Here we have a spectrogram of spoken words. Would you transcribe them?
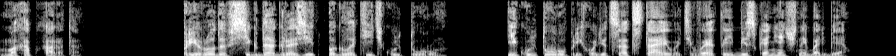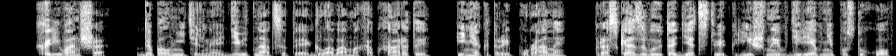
Махабхарата. Природа всегда грозит поглотить культуру. И культуру приходится отстаивать в этой бесконечной борьбе. Хариванша, дополнительная 19 глава Махабхараты и некоторые Пураны рассказывают о детстве Кришны в деревне пастухов,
